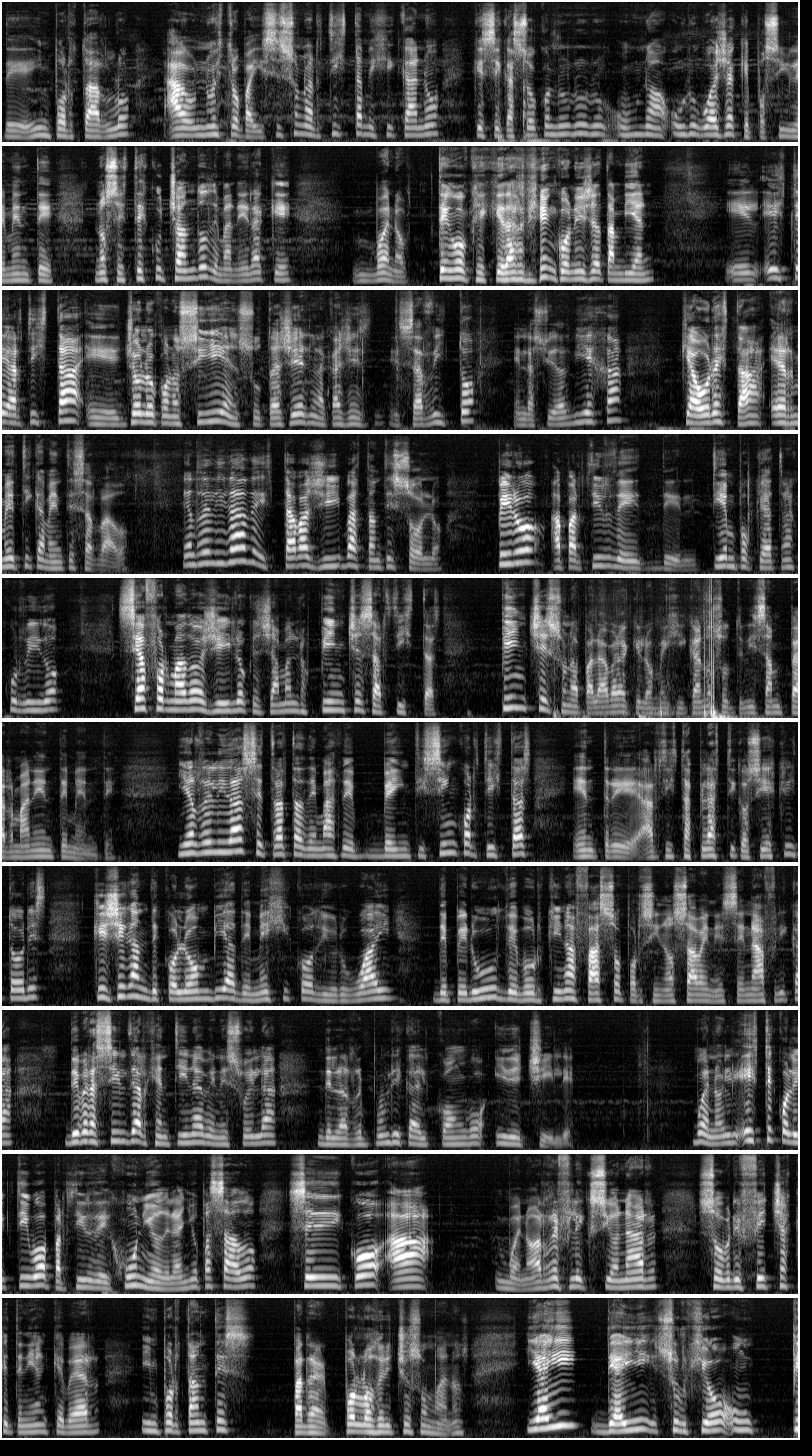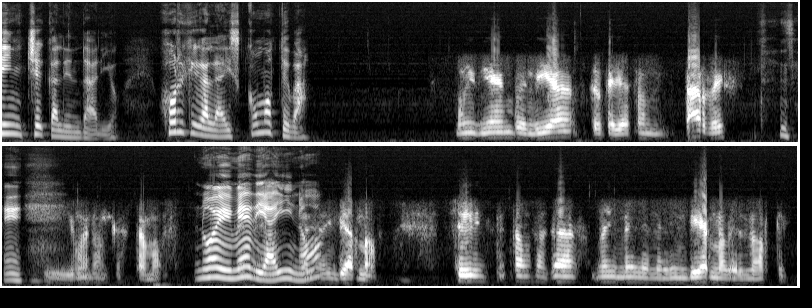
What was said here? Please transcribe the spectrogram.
de, importarlo a nuestro país. Es un artista mexicano que se casó con una uruguaya que posiblemente nos esté escuchando, de manera que, bueno, tengo que quedar bien con ella también. Este artista eh, yo lo conocí en su taller en la calle Cerrito, en la Ciudad Vieja, que ahora está herméticamente cerrado. En realidad estaba allí bastante solo, pero a partir del tiempo que ha transcurrido, se ha formado allí lo que se llaman los pinches artistas. Pinche es una palabra que los mexicanos utilizan permanentemente. Y en realidad se trata de más de 25 artistas, entre artistas plásticos y escritores, que llegan de Colombia, de México, de Uruguay, de Perú, de Burkina Faso, por si no saben, es en África, de Brasil, de Argentina, Venezuela, de la República del Congo y de Chile. Bueno, este colectivo a partir de junio del año pasado se dedicó a, bueno, a reflexionar sobre fechas que tenían que ver importantes para, por los derechos humanos. Y ahí, de ahí surgió un pinche calendario. Jorge Galais, ¿cómo te va? Muy bien, buen día. Creo que ya son tardes. Sí. Y bueno, acá estamos. Nueve y media ahí, ¿no? En invierno. Sí, estamos acá, no y media en el invierno del norte.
